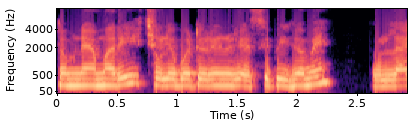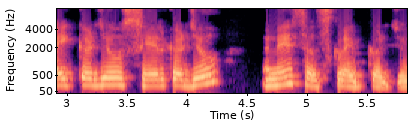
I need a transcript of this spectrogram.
તમને અમારી છોલે ભટુરેની રેસીપી ગમે તો લાઈક કરજો શેર કરજો અને સબસ્ક્રાઈબ કરજો.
